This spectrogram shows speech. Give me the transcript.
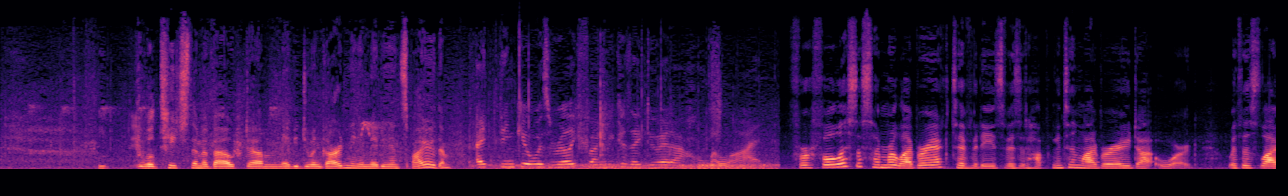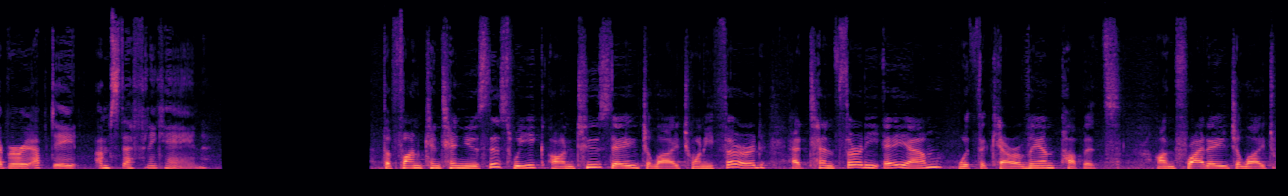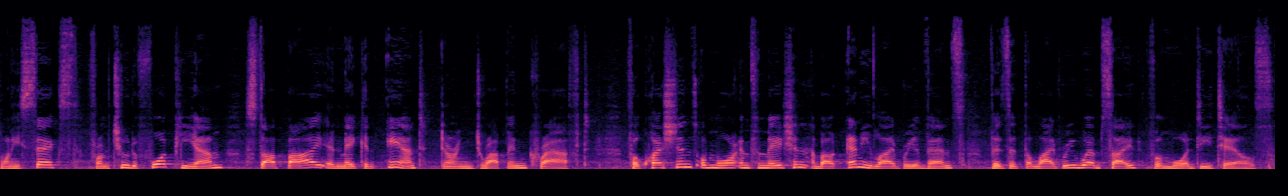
it will teach them about um, maybe doing gardening and maybe inspire them. I think it was really fun because I do it at home a lot. For a full list of summer library activities, visit hopkintonlibrary.org. With this library update, I'm Stephanie Kane. The fun continues this week on Tuesday, July 23rd at 10:30 a.m. with the Caravan Puppets. On Friday, July 26th from 2 to 4 p.m., stop by and make an ant during drop-in craft. For questions or more information about any library events, visit the library website for more details.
